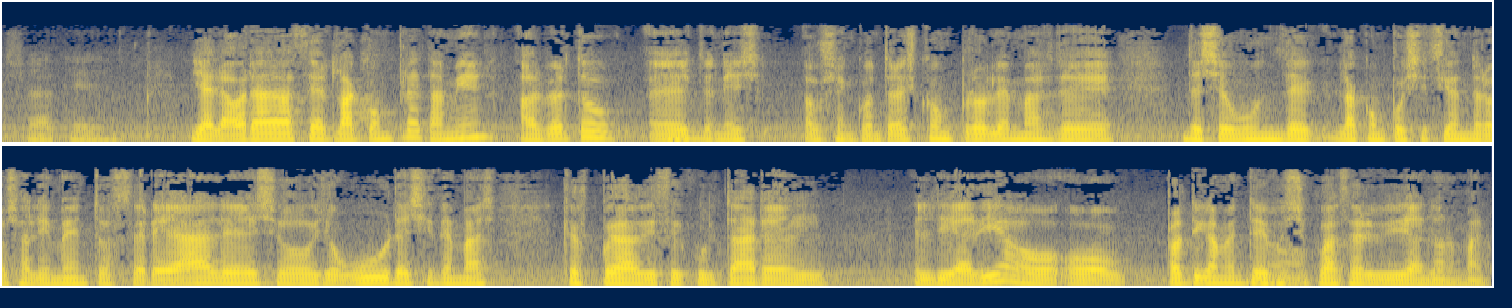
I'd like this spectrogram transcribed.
O sea que... Y a la hora de hacer la compra también, Alberto, eh, tenéis, os encontráis con problemas de, de según de la composición de los alimentos, cereales o yogures y demás, que os pueda dificultar el, el día a día o, o prácticamente No. se puede hacer vida normal.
